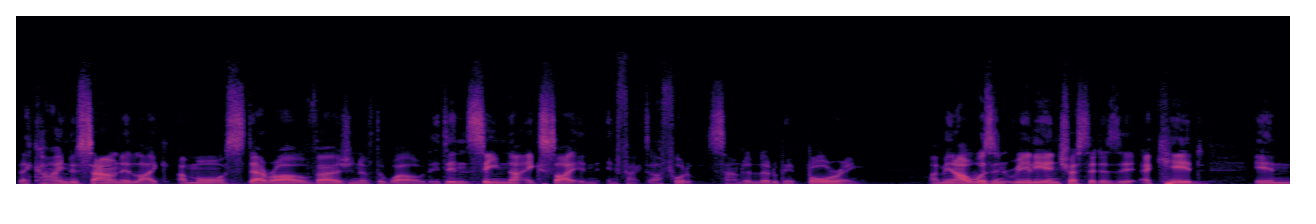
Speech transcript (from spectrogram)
they kind of sounded like a more sterile version of the world. It didn't seem that exciting. In fact, I thought it sounded a little bit boring. I mean, I wasn't really interested as a kid in,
